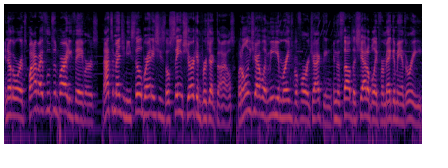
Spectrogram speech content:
In other words, bye bye flutes and party favors. Not to mention he still brandishes those same shuriken projectiles, but only travel at medium range before retracting, in the style of the Shadow Blade from Mega Man 3.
